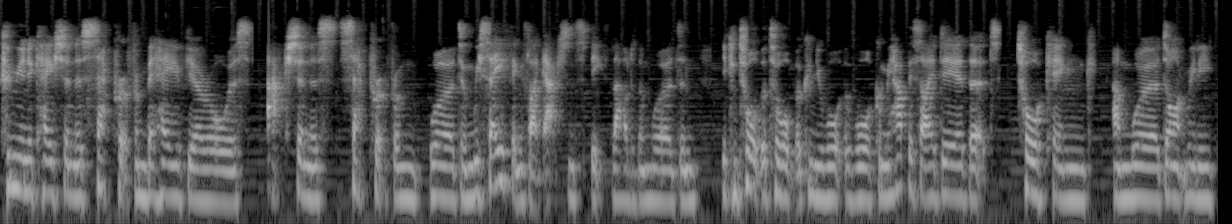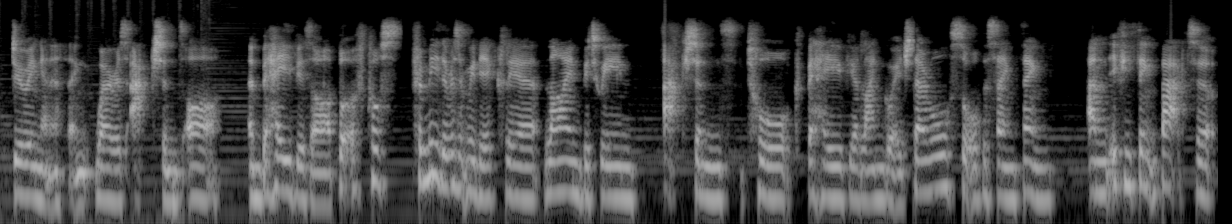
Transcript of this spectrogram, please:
communication as separate from behavior or as action as separate from words. And we say things like action speaks louder than words, and you can talk the talk, but can you walk the walk? And we have this idea that talking and words aren't really doing anything, whereas actions are and behaviors are. But of course, for me, there isn't really a clear line between actions, talk, behavior, language. They're all sort of the same thing. And if you think back to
